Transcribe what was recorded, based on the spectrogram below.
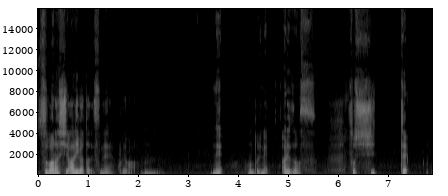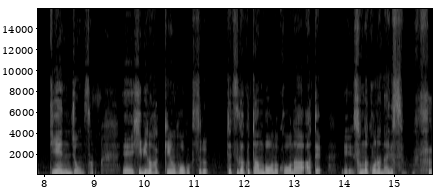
素晴らしいありがたですね、これは。うん、ね。本当にね。ありがとうございます。そして、ティエンジョンさん。えー日々の発見を報告する哲学探訪のコーナー宛て、えーそんなコーナーないですよ。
